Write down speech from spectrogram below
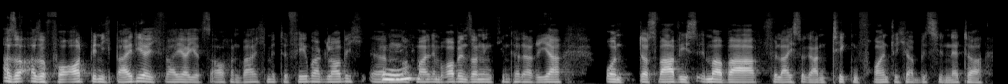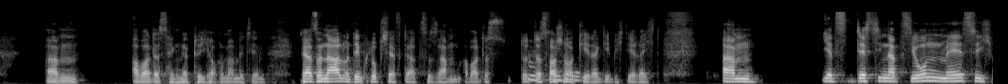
Also, also vor Ort bin ich bei dir. Ich war ja jetzt auch, und war ich Mitte Februar, glaube ich, ähm, mhm. nochmal im Robinson in Quintaria. Und das war, wie es immer war, vielleicht sogar ein Ticken freundlicher, ein bisschen netter. Ähm, aber das hängt natürlich auch immer mit dem Personal und dem Clubchef da zusammen. Aber das, das, das war schon okay, da gebe ich dir recht. Ähm, jetzt destinationenmäßig,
